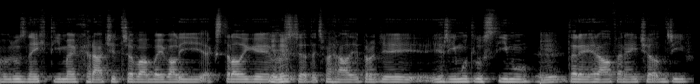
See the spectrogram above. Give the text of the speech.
v různých týmech hráči třeba bývalý extraligy, mm-hmm. prostě teď jsme hráli proti Jiřímu Tlustýmu, mm-hmm. který hrál v NHL dřív,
